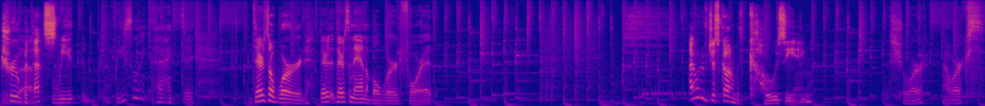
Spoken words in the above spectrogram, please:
True, is, but uh, that's we weaseling. There's a word. There, there's an animal word for it. I would have just gone with cozying. Sure, that works.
